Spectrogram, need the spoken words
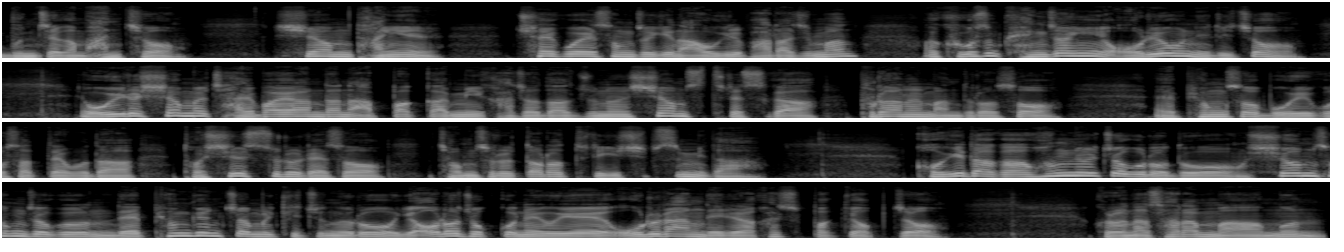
문제가 많죠. 시험 당일 최고의 성적이 나오길 바라지만 아, 그것은 굉장히 어려운 일이죠. 오히려 시험을 잘 봐야 한다는 압박감이 가져다 주는 시험 스트레스가 불안을 만들어서 평소 모의고사 때보다 더 실수를 해서 점수를 떨어뜨리기 쉽습니다. 거기다가 확률적으로도 시험 성적은 내 평균점을 기준으로 여러 조건에 의해 오르락 내리락 할 수밖에 없죠. 그러나 사람 마음은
